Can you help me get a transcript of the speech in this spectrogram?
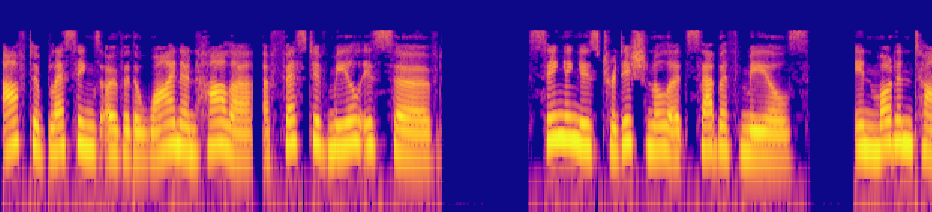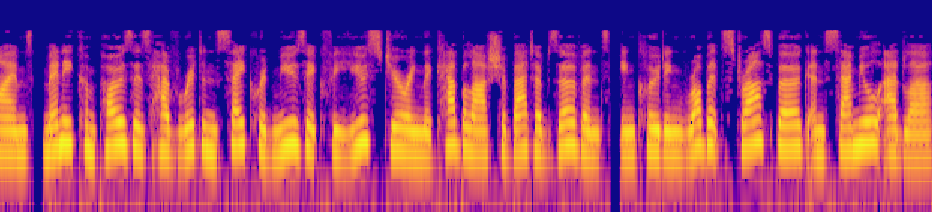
After blessings over the wine and challah, a festive meal is served. Singing is traditional at Sabbath meals. In modern times, many composers have written sacred music for use during the Kabbalat Shabbat observance, including Robert Strassburg and Samuel Adler.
